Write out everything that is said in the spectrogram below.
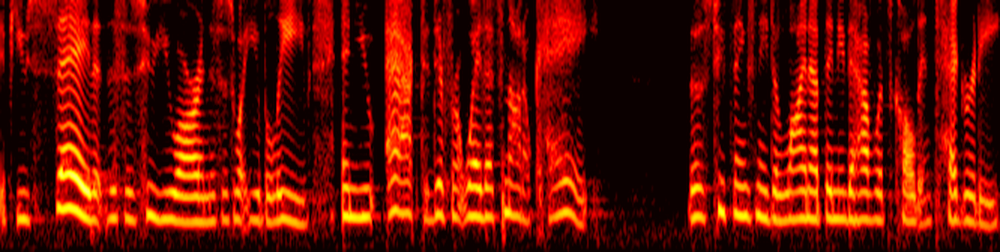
If you say that this is who you are and this is what you believe, and you act a different way, that's not okay. Those two things need to line up. They need to have what's called integrity.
